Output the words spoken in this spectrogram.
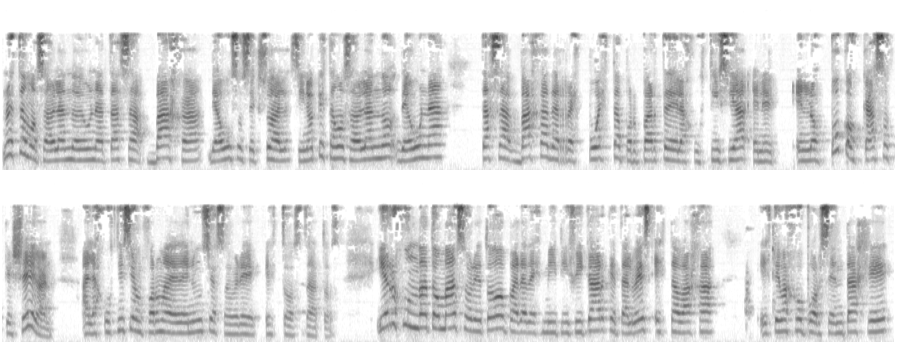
no estamos hablando de una tasa baja de abuso sexual, sino que estamos hablando de una tasa baja de respuesta por parte de la justicia en, en los pocos casos que llegan a la justicia en forma de denuncia sobre estos datos. Y arrojo un dato más, sobre todo para desmitificar que tal vez esta baja, este bajo porcentaje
